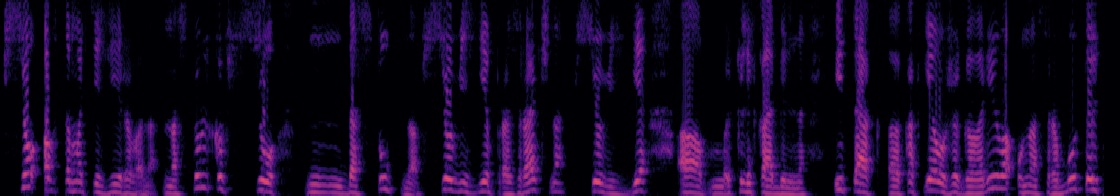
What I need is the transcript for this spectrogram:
Все автоматизировано, настолько все доступно, все везде прозрачно, все везде а, кликабельно. Итак, а, как я уже говорила, у нас работает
